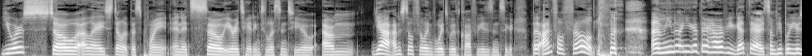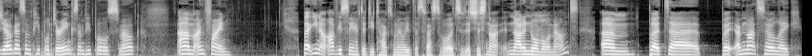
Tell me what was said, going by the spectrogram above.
you are so LA still at this point, and it's so irritating to listen to you. Um, yeah, I'm still filling voids with coffees and cigarettes, but I'm fulfilled. um, you know, you get there however you get there. Some people use yoga, some people drink, some people smoke. Um, I'm fine. But you know, obviously, I have to detox when I leave this festival. It's it's just not not a normal amount. Um, but uh, but I'm not so like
